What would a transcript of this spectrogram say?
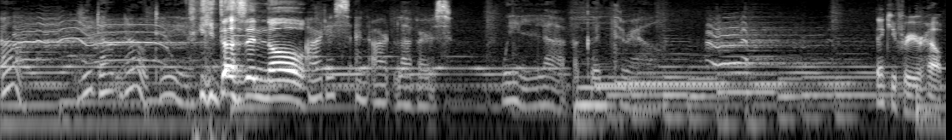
Oh, you don't know, do you? He doesn't know. Artists and art lovers, we love a good thrill. Thank you for your help.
